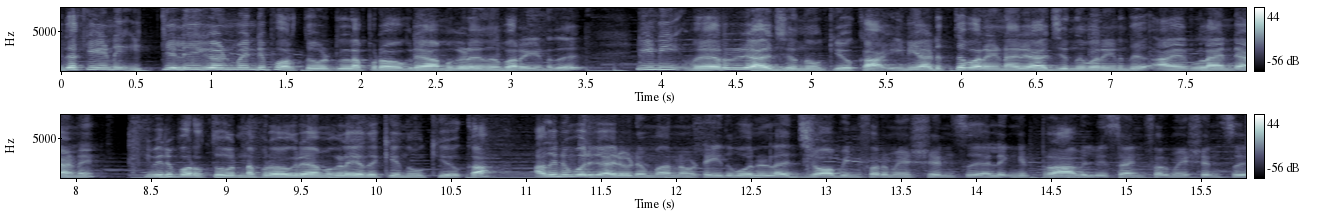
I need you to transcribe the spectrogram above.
ഇതൊക്കെയാണ് ഇറ്റലി ഗവൺമെന്റ് പുറത്തുവിട്ടുള്ള പ്രോഗ്രാമുകൾ എന്ന് പറയുന്നത്. ഇനി വേറൊരു രാജ്യം നോക്കി നോക്കാം. ഇനി അടുത്ത് പറയുന്ന രാജ്യം എന്ന് പറയുന്നത് അയർലാൻഡാണ് ഇവർ പുറത്തു വരുന്ന പ്രോഗ്രാമുകൾ ഏതൊക്കെയാണ് നോക്കി നോക്കാം. അതിനും ഒരു കാര്യം കൂടെ പറഞ്ഞോട്ടെ. ഇതുപോലുള്ള ജോബ് ഇൻഫർമേഷൻസ് അല്ലെങ്കിൽ ട്രാവൽ വിസ ഇൻഫർമേഷൻസ്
